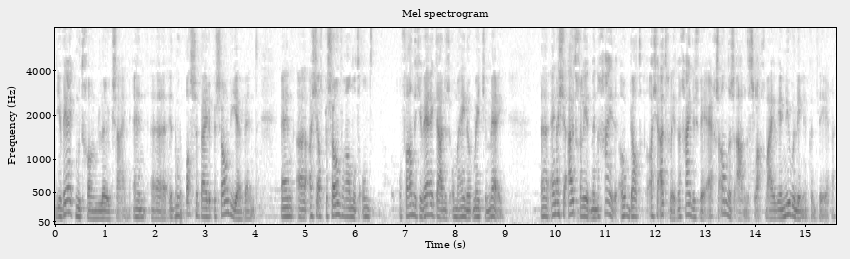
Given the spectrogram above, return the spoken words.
je werk moet gewoon leuk zijn. En uh, het moet passen bij de persoon die jij bent. En uh, als je als persoon verandert, ont, verandert je werk daar dus omheen ook met je mee. en als je uitgeleerd bent, dan ga je ook dat, als je uitgeleerd bent, dan ga je dus weer ergens anders aan de slag, waar je weer nieuwe dingen kunt leren.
